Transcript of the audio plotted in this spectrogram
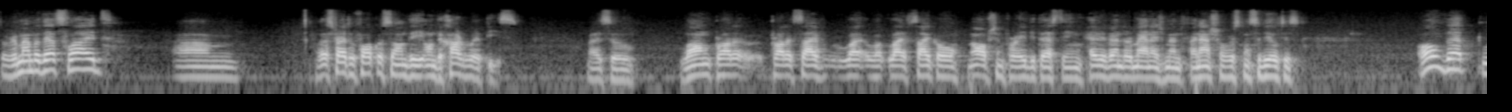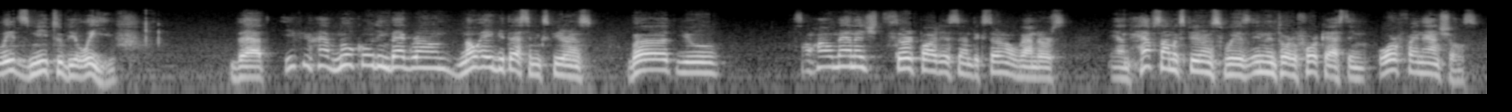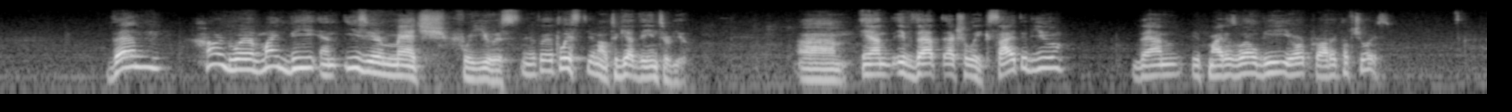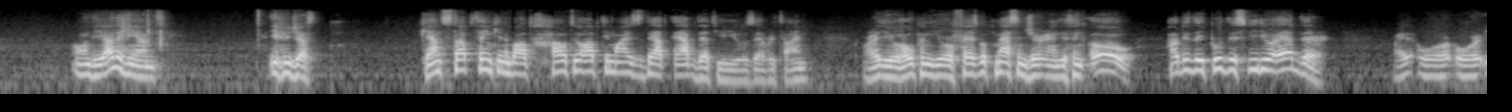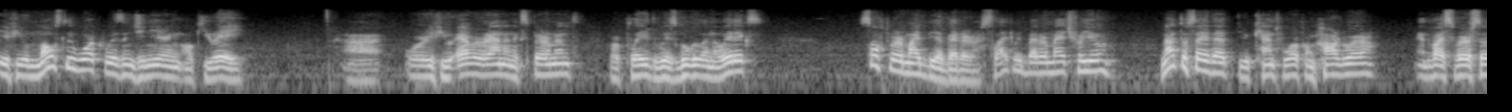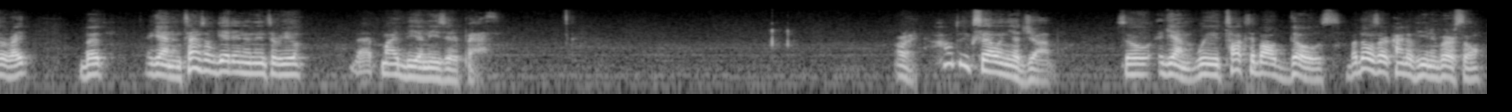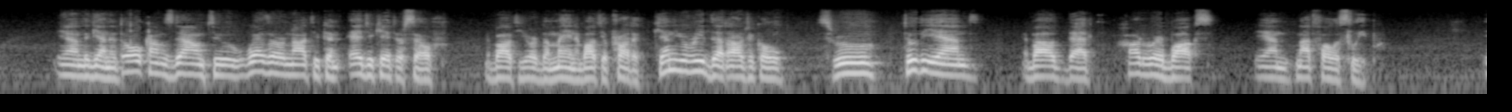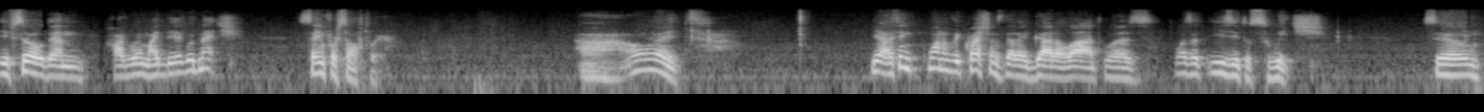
So remember that slide? Um, let's try to focus on the on the hardware piece, right? So long product product life cycle, no option for A/B testing, heavy vendor management, financial responsibilities. All that leads me to believe that if you have no coding background, no A/B testing experience, but you somehow manage third parties and external vendors and have some experience with inventory forecasting or financials, then hardware might be an easier match for you, at least you know to get the interview. Um, and if that actually excited you, then it might as well be your product of choice. On the other hand, if you just can't stop thinking about how to optimize that app that you use every time, right? You open your Facebook Messenger and you think, oh, how did they put this video ad there? right? Or, or if you mostly work with engineering or QA, uh, or if you ever ran an experiment or played with Google Analytics, software might be a better, slightly better match for you. Not to say that you can't work on hardware and vice versa, right? But again, in terms of getting an interview, that might be an easier path. All right, how to excel in your job? So again, we talked about those, but those are kind of universal. And again, it all comes down to whether or not you can educate yourself about your domain, about your product. Can you read that article through to the end about that hardware box and not fall asleep? If so, then hardware might be a good match. Same for software. Uh, all right. Yeah, I think one of the questions that I got a lot was, was it easy to switch? So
